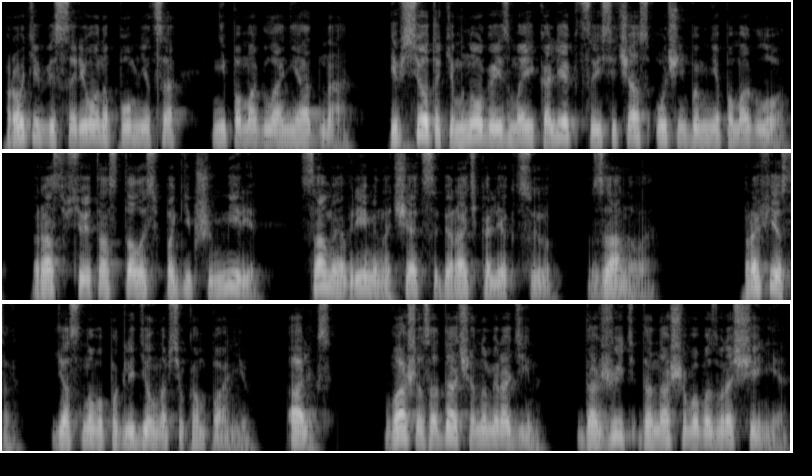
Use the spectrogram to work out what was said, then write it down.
Против Виссариона, помнится, не помогла ни одна. И все-таки многое из моей коллекции сейчас очень бы мне помогло. Раз все это осталось в погибшем мире, самое время начать собирать коллекцию заново. «Профессор», я снова поглядел на всю компанию. «Алекс, ваша задача номер один – дожить до нашего возвращения.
